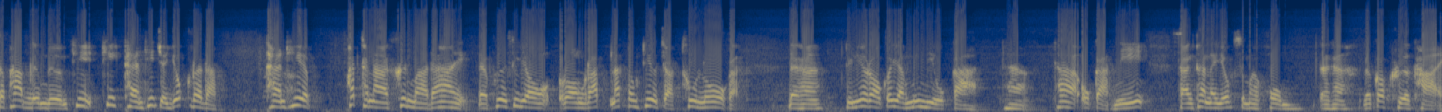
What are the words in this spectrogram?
สภาพเดิมๆที่ที่แทนที่จะยกระดับแทนที่จะพัฒนาขึ้นมาได้แต่เพื่อที่จะรองรับนักท่องเที่ยวจากทั่วโลกอะนะคะทีนี้เราก็ยังไม่มีโอกาสนะะถ้าโอกาสนี้ทางท่านนายกสมาคมนะคะแล้วก็เครือข่าย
